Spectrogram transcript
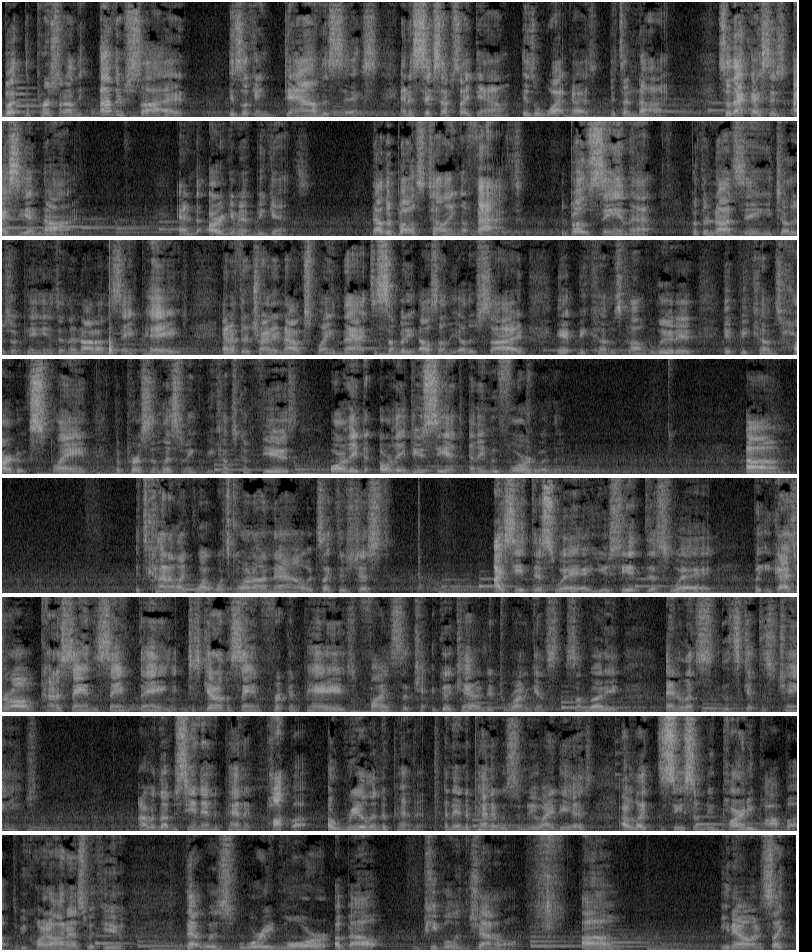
But the person on the other side is looking down the six, and a six upside down is a what, guys? It's a nine. So that guy says, I see a nine. And the argument begins. Now, they're both telling a fact. They're both seeing that, but they're not seeing each other's opinions and they're not on the same page. And if they're trying to now explain that to somebody else on the other side, it becomes convoluted. It becomes hard to explain. The person listening becomes confused, or they or they do see it and they move forward with it. Um, it's kind of like what what's going on now. It's like there's just I see it this way, you see it this way, but you guys are all kind of saying the same thing. Just get on the same freaking page, find a good candidate to run against somebody, and let's let's get this changed. I would love to see an independent pop up, a real independent, an independent with some new ideas. I would like to see some new party pop up. To be quite honest with you, that was worried more about people in general. Um, you know, and it's like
